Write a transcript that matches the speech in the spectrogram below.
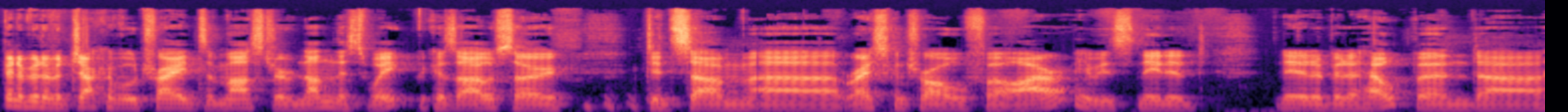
been a bit of a jack of all trades and master of none this week because I also did some uh, race control for Ira. He was needed needed a bit of help and uh,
